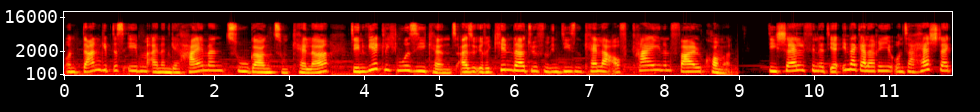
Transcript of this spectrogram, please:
und dann gibt es eben einen geheimen Zugang zum Keller, den wirklich nur sie kennt, also ihre Kinder dürfen in diesen Keller auf keinen Fall kommen. Die Shell findet ihr in der Galerie unter Hashtag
